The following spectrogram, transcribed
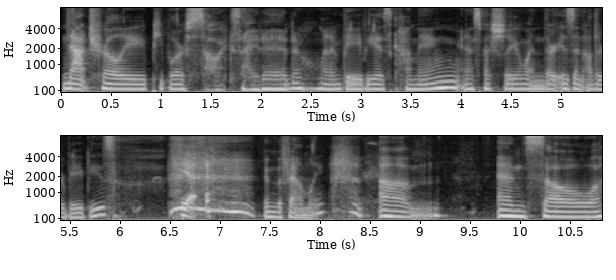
naturally people are so excited when a baby is coming especially when there isn't other babies yeah. in the family. Um, and so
